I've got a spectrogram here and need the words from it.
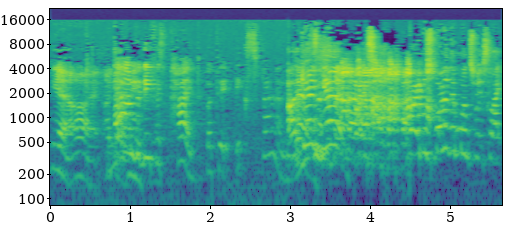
yeah. All right. I get My what you mean. underneath is tight, but it expands. Again, yeah. But, it's- but it was one of them ones where it's like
